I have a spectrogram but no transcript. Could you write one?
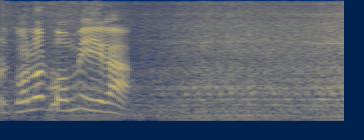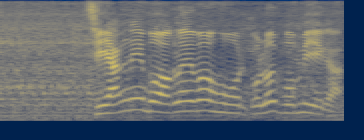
ดกว่ารถผมอีกอะ เสียงนี่บอกเลยว่าโหดกว่ารถผมอีกอะ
